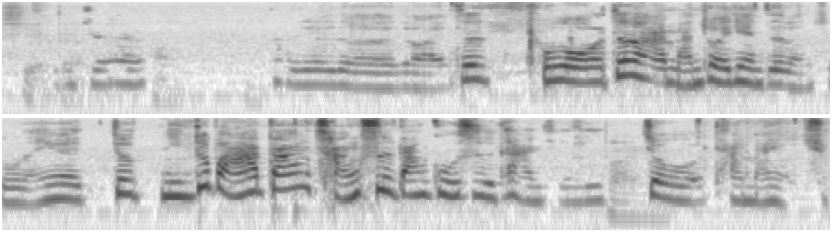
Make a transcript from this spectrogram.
写的。我觉得。对对对对，这我真的还蛮推荐这本书的，因为就你就把它当尝试当故事看，其实就还蛮有趣。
